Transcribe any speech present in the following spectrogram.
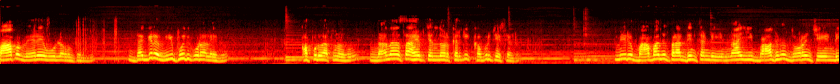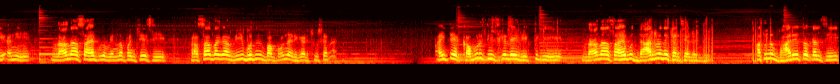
పాప వేరే ఊళ్ళో ఉంటుంది. దగ్గర విభూతి కూడా లేదు. అప్పుడు అతను నానాసాహెబ్ చందోర్కర్కి కబురు చేశాడు. మీరు బాబాని ప్రార్థించండి నా ఈ బాధను దూరం చేయండి అని నానాసాహెబ్కు విన్నపం చేసి ప్రసాదంగా విభూతిని పంపమని అడిగాడు చూసారా అయితే కబురు తీసుకెళ్ళే వ్యక్తికి నానాసాహెబ్ దారిలోనే కలిశాడండి. అతను భార్యతో కలిసి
